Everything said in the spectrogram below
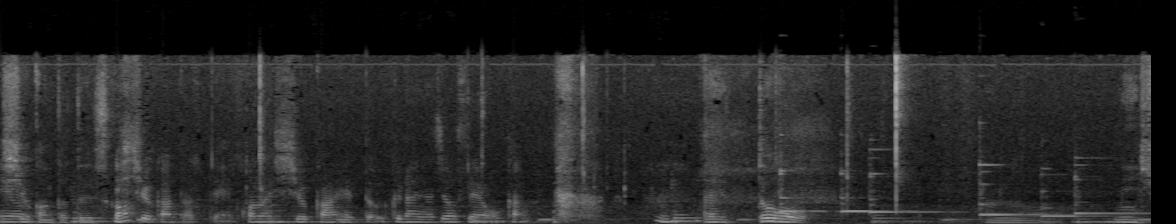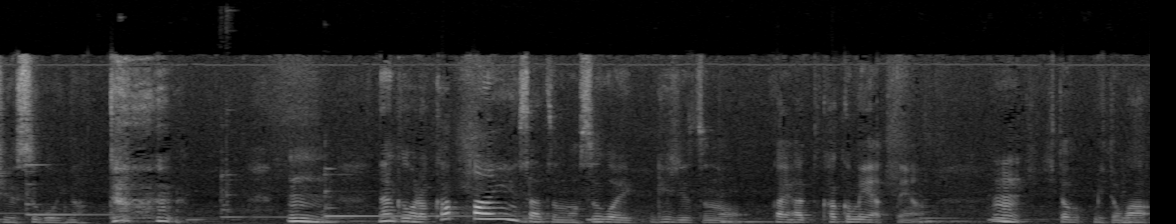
一週間経ってですか？1週間経ってこの1週間、えっと、ウクライナ情勢をかん。えっとあの民衆すごいなって。うんなんかほら活版印刷もすごい技術の開発革命やったやん。うん。人々が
